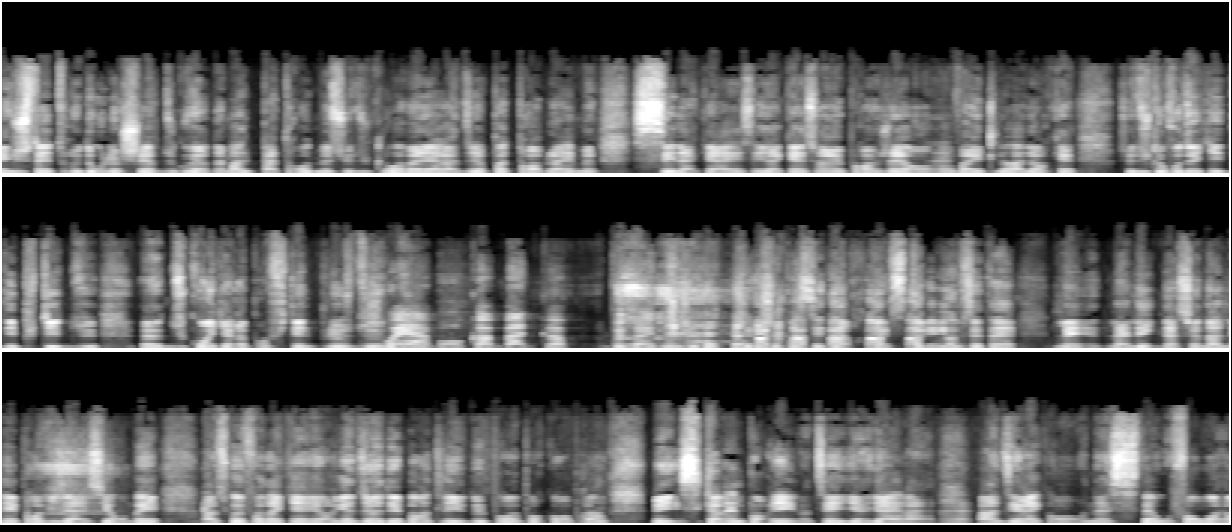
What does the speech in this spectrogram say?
et, Justin Trudeau, le chef du gouvernement, le patron de M. Duclos, avait l'air à dire pas de problème, c'est la caisse et la caisse a un projet, on, va être là. Alors que M. Duclos, faut dire qu'il est député du, euh, du coin qui aurait profité le plus du. Jouer à bon cop, bad cop. Peut-être. je, ne sais pas si c'était orchestré ou c'était la, Ligue nationale d'improvisation, mais en tout cas, il faudrait qu'il organise un débat entre les deux pour, pour comprendre. Mais c'est quand même pas rien. Là. Hier, en direct, on, assistait au fond, euh,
